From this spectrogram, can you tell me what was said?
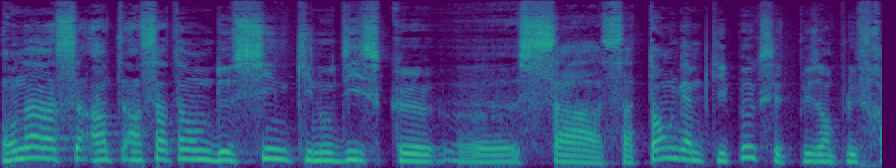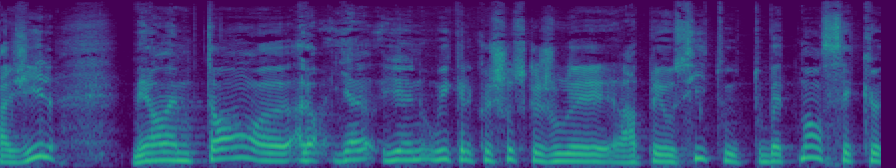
On a un, certain nombre de signes qui nous disent que euh, ça, ça tangue un petit peu, que c'est de plus en plus fragile. Mais en même temps, euh, alors il y a, oui quelque chose que je voulais rappeler aussi tout, tout bêtement, c'est qu'il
